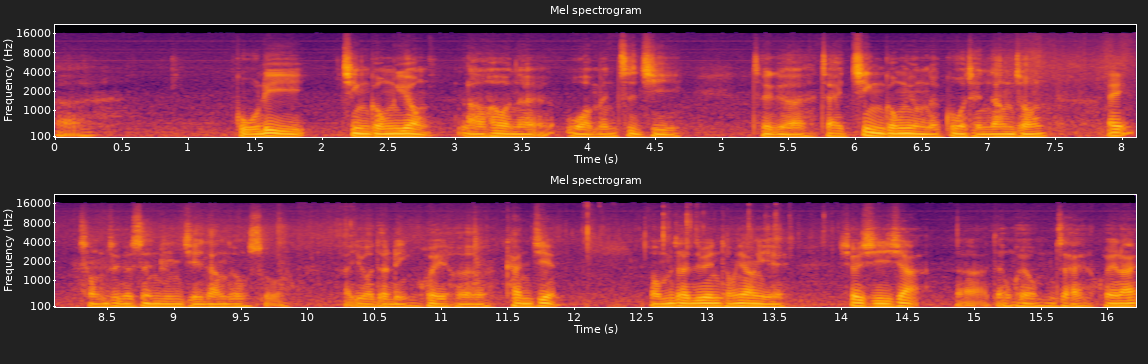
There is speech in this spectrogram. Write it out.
呃鼓励进功用，然后呢，我们自己这个在进功用的过程当中，哎，从这个圣经节当中所有的领会和看见。我们在这边同样也休息一下啊，等会我们再回来。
